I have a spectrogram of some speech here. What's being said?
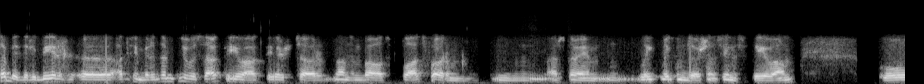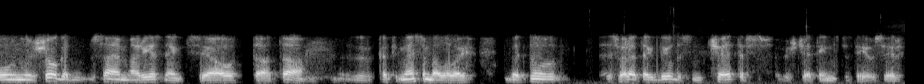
sabiedrība ir uh, acīm redzami kļuvusi aktīvāka tieši caur manam balstu platformu mm, ar saviem lik likumdošanas iniciatīvām. Un šogad saimā ir iesniegts jau tā, tā, ka tik nesamaloju, bet, nu, es varētu teikt 24 šķiet iniciatīvas ir.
